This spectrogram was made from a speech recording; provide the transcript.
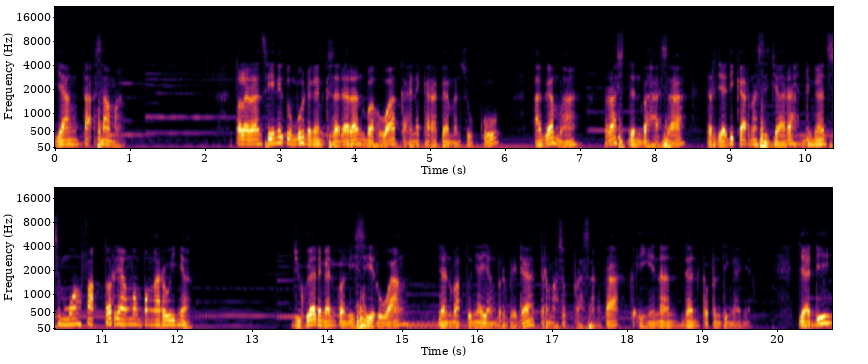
yang tak sama. Toleransi ini tumbuh dengan kesadaran bahwa keanekaragaman suku, agama, ras, dan bahasa terjadi karena sejarah dengan semua faktor yang mempengaruhinya. Juga dengan kondisi ruang dan waktunya yang berbeda termasuk prasangka, keinginan, dan kepentingannya. Jadi,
